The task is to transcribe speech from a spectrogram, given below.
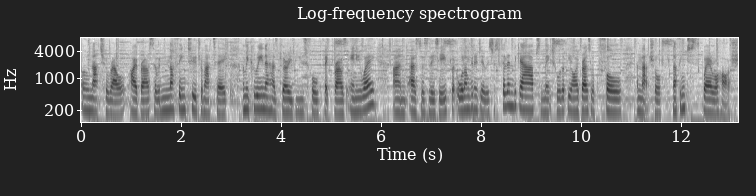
au naturel eyebrow, so nothing too dramatic. I mean, Kareena has very beautiful thick brows anyway, and as does Lizzie, but all I'm gonna do is just fill in the gaps and make sure that the eyebrows look full and natural, nothing too square or harsh.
